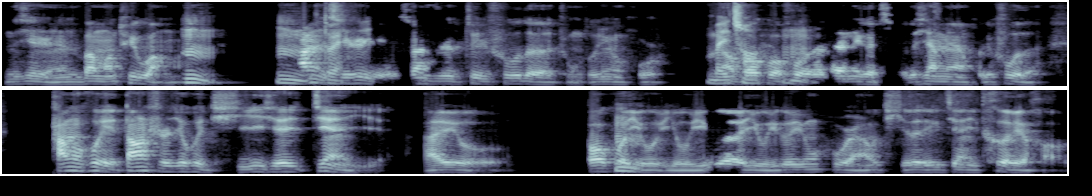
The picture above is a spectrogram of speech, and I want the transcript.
那些人帮忙推广嘛。嗯嗯，他们其实也算是最初的种族用户，没错。包括后来在那个帖子下面回复的，他们会当时就会提一些建议，还有。包括有有一个有一个用户，然后提的一个建议特别好，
